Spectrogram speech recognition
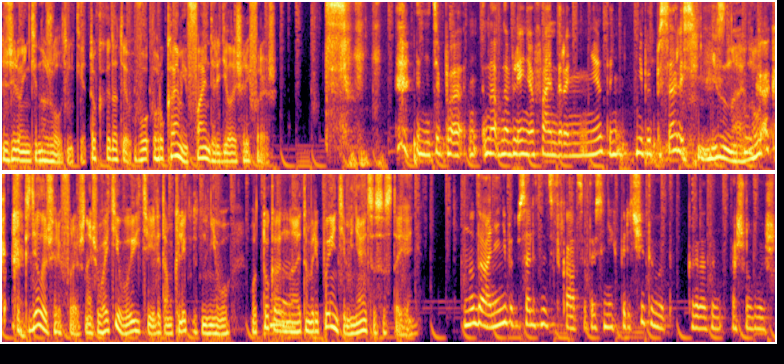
зелененькие на желтенькие, только когда ты в- руками в Finder делаешь рефреш. Они типа на обновление Finder нет, они не подписались. Не знаю. Ну, Никак. как сделаешь рефреш, знаешь, войти, выйти или там кликнуть на него. Вот только Ну да. на этом репейнте меняется состояние. Ну да, они не подписались нотификации, то есть они их перечитывают, когда ты пошел выше.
